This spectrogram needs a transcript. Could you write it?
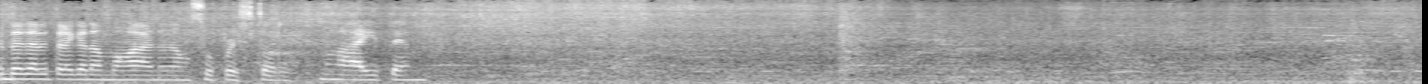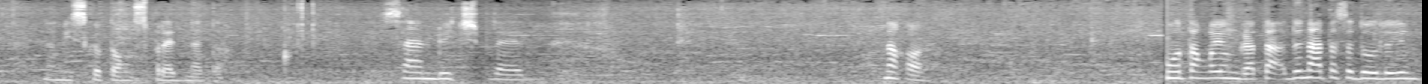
Ganda na rin talaga ng mga ano ng superstore, mga item. Na-miss ko tong spread na to. Sandwich spread. Nako. Utang ko yung gata. Doon nata sa dulo yun.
